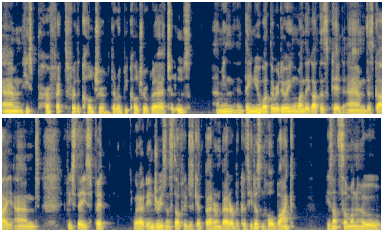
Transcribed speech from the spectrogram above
um, he's perfect for the culture, the rugby culture of uh, Toulouse. I mean, they knew what they were doing when they got this kid, um, this guy. And if he stays fit without injuries and stuff, he'll just get better and better because he doesn't hold back. He's not someone who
